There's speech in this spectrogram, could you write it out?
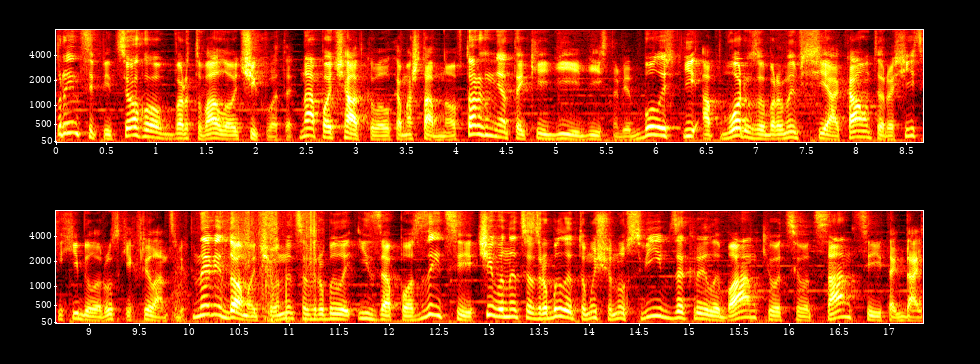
принципі, цього вартувало очікувати. На початку великомасштабного вторгнення такі дії дійсно відбулись, і Upwork заборонив всі акаунти російських і білоруських фрілансерів. Невідомо, чи вони це зробили із-за позиції, чи вони це зробили, тому що ну SWIFT закрили банки, оці от санкції і так далі.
